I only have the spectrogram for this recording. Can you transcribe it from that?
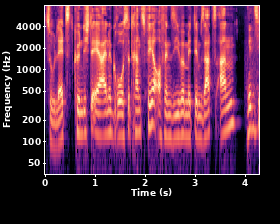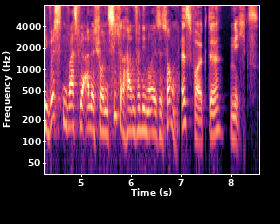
Zuletzt kündigte er eine große Transferoffensive mit dem Satz an, Wenn Sie wüssten, was wir alle schon sicher haben für die neue Saison. Es folgte nichts.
